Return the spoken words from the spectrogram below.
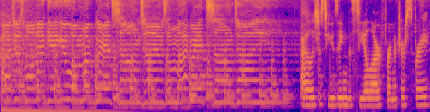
I just wanna get you on my grid sometimes, on my grid sometimes. Kyle is just using the CLR furniture spray.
